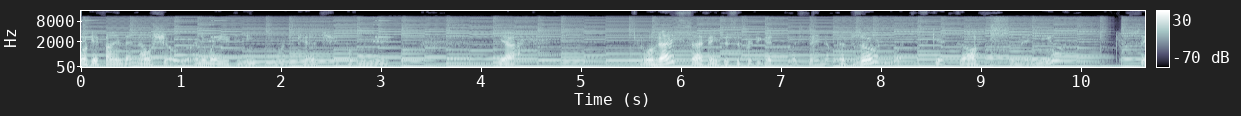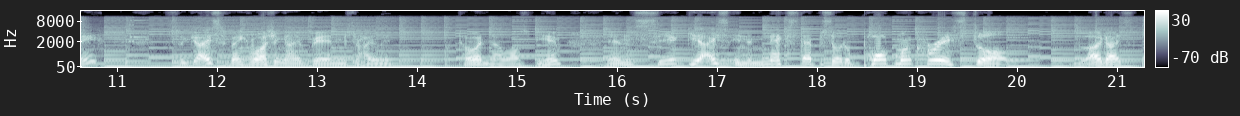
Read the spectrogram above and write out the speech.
Okay, fine then. I'll show you. Anyway, if you think you want to catch Pokemon, yeah. Well, guys, I think this is a pretty good place to end up the episode. Let's just get off the menu. See? So, guys, thanks for watching. I've been Mr. Hylian Toad, and I'll also be him. And see you guys in the next episode of Pokemon Crystal. Bye, guys.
